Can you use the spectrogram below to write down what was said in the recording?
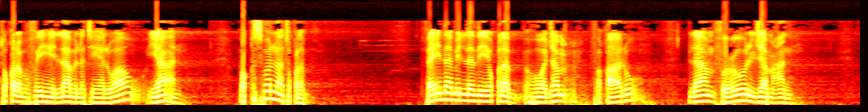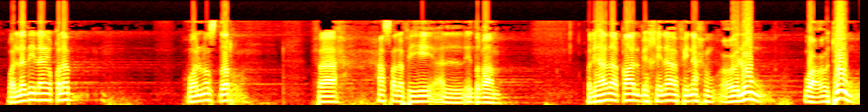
تقلب فيه اللام التي هي الواو ياء وقسم لا تقلب. فإذا بالذي يقلب هو جمع فقالوا لام فعول جمعا والذي لا يقلب هو المصدر فحصل فيه الإدغام. ولهذا قال بخلاف نحو علو وعتو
